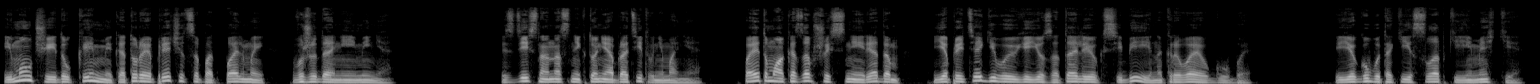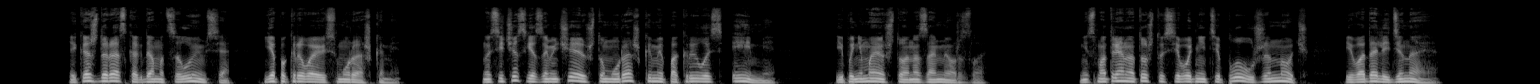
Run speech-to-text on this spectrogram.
И молча иду к Эмми, которая прячется под пальмой в ожидании меня. Здесь на нас никто не обратит внимания, поэтому, оказавшись с ней рядом, я притягиваю ее за талию к себе и накрываю губы. Ее губы такие сладкие и мягкие. И каждый раз, когда мы целуемся, я покрываюсь мурашками. Но сейчас я замечаю, что мурашками покрылась Эмми, и понимаю, что она замерзла. Несмотря на то, что сегодня тепло, уже ночь, и вода ледяная.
